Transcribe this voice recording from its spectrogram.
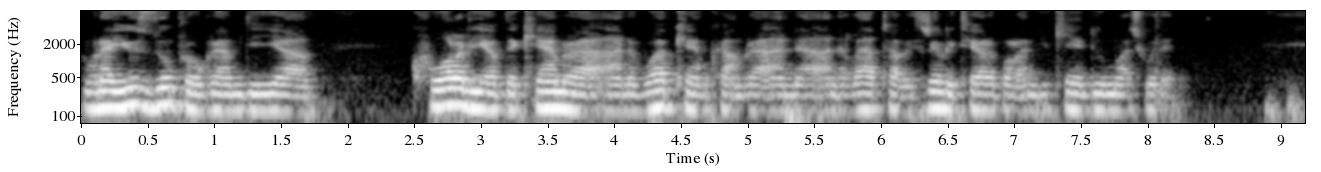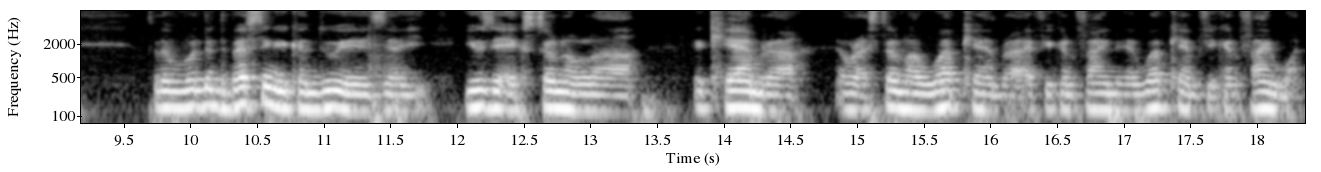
when I use Zoom program, the uh, quality of the camera on a webcam camera on, uh, on a laptop is really terrible and you can't do much with it. So the, the best thing you can do is uh, use the external uh, camera or external web camera if you can find a webcam if you can find one.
